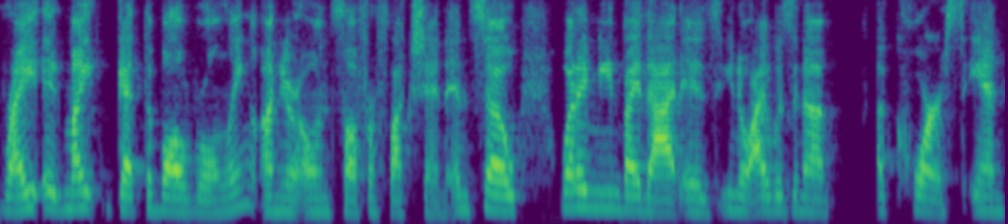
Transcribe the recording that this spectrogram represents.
right? It might get the ball rolling on your own self reflection. And so, what I mean by that is, you know, I was in a a course and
